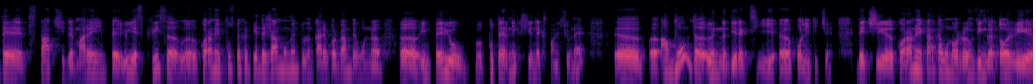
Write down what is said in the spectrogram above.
de stat și de mare imperiu. E scrisă, uh, Coranul e pus pe hârtie deja în momentul în care vorbeam de un uh, imperiu puternic și în expansiune Uh, abundă în direcții uh, politice. Deci uh, Coranul e cartea unor învingători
